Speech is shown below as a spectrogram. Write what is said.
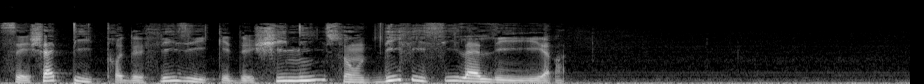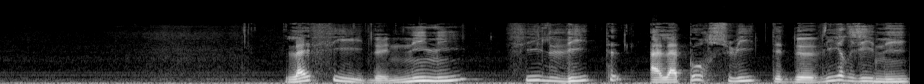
Ces chapitres de physique et de chimie sont difficiles à lire. La fille de Nini file vite à la poursuite de Virginie.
